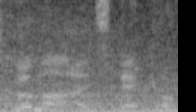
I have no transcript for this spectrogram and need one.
Trümmer als Deckung.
